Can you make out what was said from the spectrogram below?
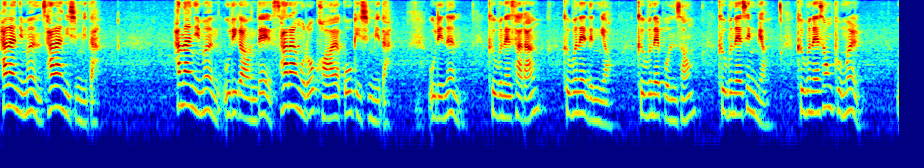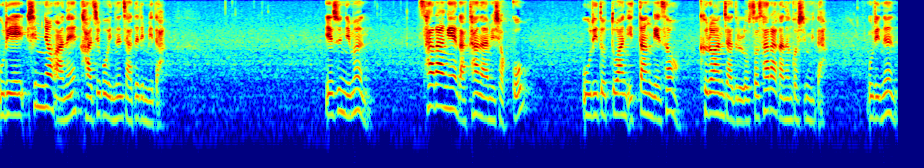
하나님은 사랑이십니다. 하나님은 우리 가운데 사랑으로 거하고 계십니다. 우리는 그분의 사랑, 그분의 능력, 그분의 본성, 그분의 생명, 그분의 성품을 우리의 심령 안에 가지고 있는 자들입니다. 예수님은 사랑의 나타남이셨고, 우리도 또한 이 땅에서 그러한 자들로서 살아가는 것입니다. 우리는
